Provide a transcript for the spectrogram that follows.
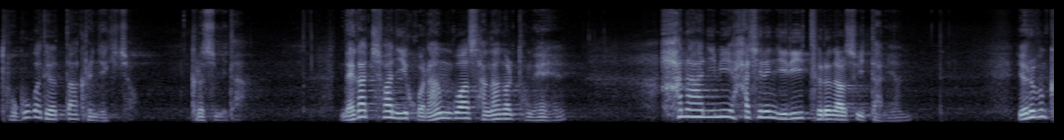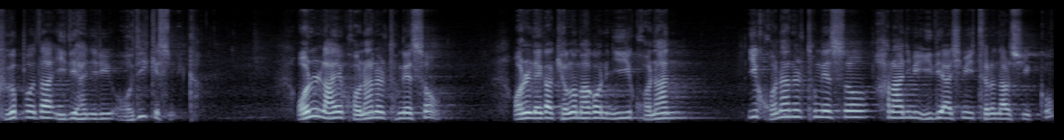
도구가 되었다 그런 얘기죠. 그렇습니다. 내가 처한 이 고난과 상황을 통해 하나님이 하시는 일이 드러날 수 있다면 여러분 그것보다 이대한 일이 어디 있겠습니까? 오늘 나의 고난을 통해서 오늘 내가 경험하고 있는 이 고난 이 고난을 통해서 하나님의 위대하심이 드러날 수 있고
